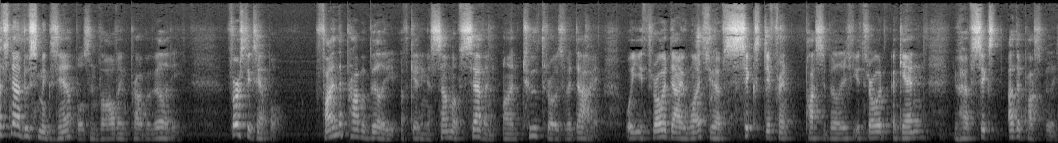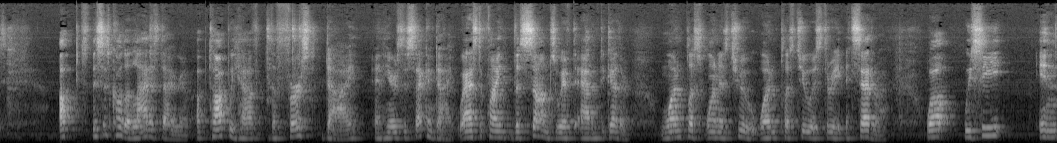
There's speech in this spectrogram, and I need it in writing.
Let's now do some examples involving probability. First example, find the probability of getting a sum of 7 on two throws of a die. Well, you throw a die once, you have six different possibilities. You throw it again, you have six other possibilities. Up, this is called a lattice diagram. Up top we have the first die, and here's the second die. We have to find the sum, so we have to add them together. 1 plus 1 is 2, 1 plus 2 is 3, etc. Well, we see in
